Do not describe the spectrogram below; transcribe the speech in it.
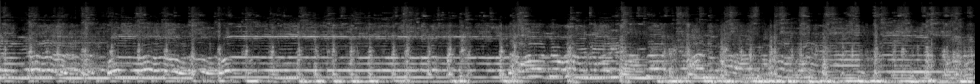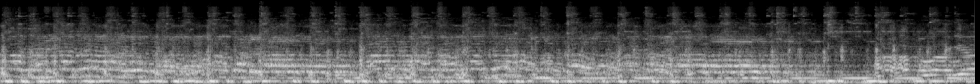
हम आ गया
